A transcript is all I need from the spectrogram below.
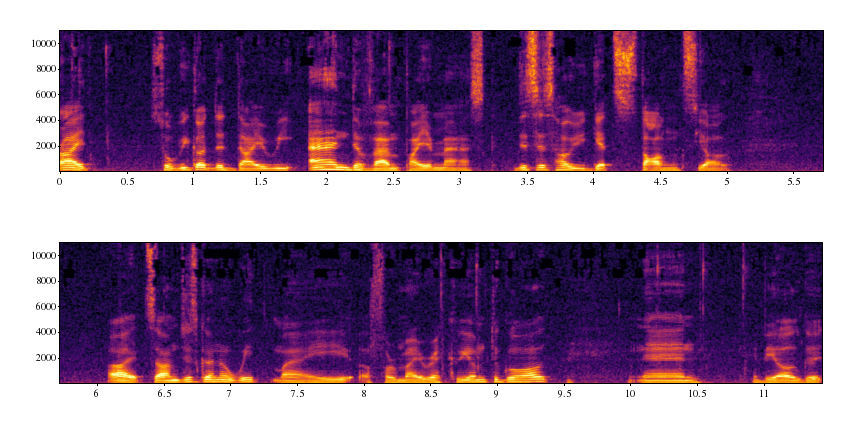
Alright, so we got the diary and the vampire mask. This is how you get stonks, y'all. Alright, so I'm just gonna wait my uh, for my requiem to go out, and it'll be all good.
